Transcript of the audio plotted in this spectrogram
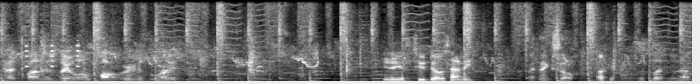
That's fine. There's like a little pop where it hit the light. You think it's too dose heavy? I think so. Okay, let's lighten it up.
